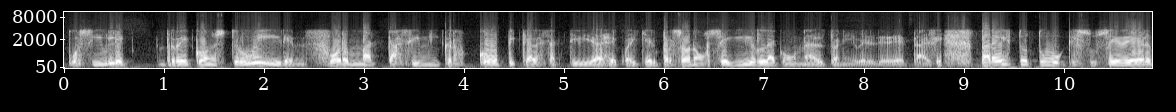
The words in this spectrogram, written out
posible reconstruir en forma casi microscópica las actividades de cualquier persona o seguirla con un alto nivel de detalle. Para esto tuvo que suceder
